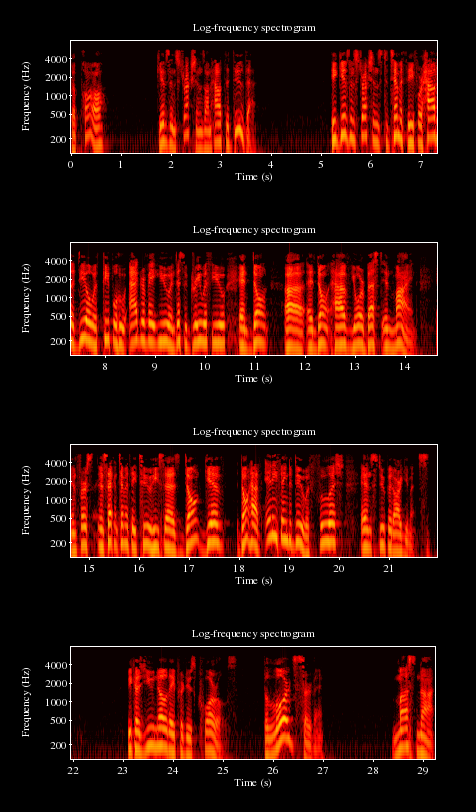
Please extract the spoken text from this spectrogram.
But Paul gives instructions on how to do that. He gives instructions to Timothy for how to deal with people who aggravate you and disagree with you and don't uh, and don't have your best in mind. In first in Second Timothy two, he says, "Don't give, don't have anything to do with foolish and stupid arguments, because you know they produce quarrels. The Lord's servant must not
